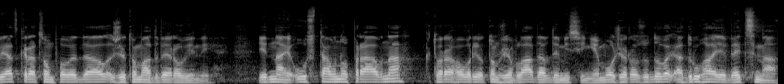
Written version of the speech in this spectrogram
Viackrát som povedal, že to má dve roviny. Jedna je ústavnoprávna, ktorá hovorí o tom, že vláda v demisii nemôže rozhodovať a druhá je vecná.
